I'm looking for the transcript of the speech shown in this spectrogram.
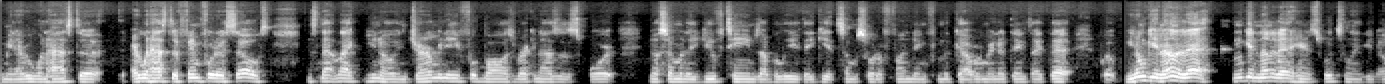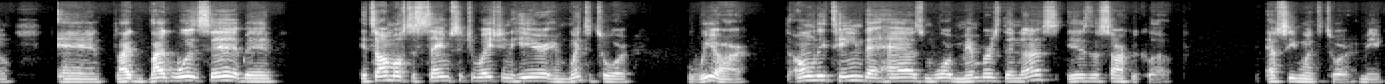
I mean, everyone has to everyone has to fend for themselves. It's not like you know in Germany, football is recognized as a sport. You know, some of the youth teams, I believe, they get some sort of funding from the government or things like that. But you don't get none of that. We don't get none of that here in Switzerland. You know, and like like Wood said, man, it's almost the same situation here in Winterthur. We are the only team that has more members than us is the soccer club, FC Winterthur. I mean,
